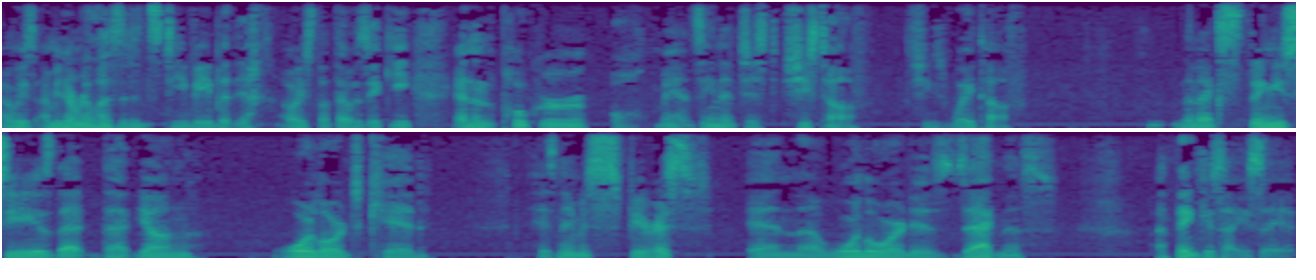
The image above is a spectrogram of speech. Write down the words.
I always, I mean, I realize that it's TV, but yeah, I always thought that was icky. And then the poker, oh man, Xena just, she's tough. She's way tough. The next thing you see is that, that young warlord's kid. His name is Sphaerus, and the warlord is Zagnus, I think is how you say it.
